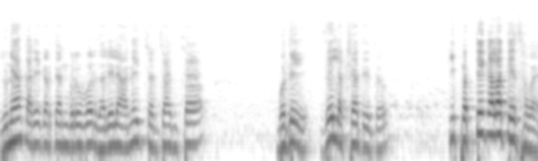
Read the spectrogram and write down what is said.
जुन्या कार्यकर्त्यांबरोबर झालेल्या अनेक चर्चांच्या मध्ये जे लक्षात येतं की प्रत्येकाला तेच हवंय.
